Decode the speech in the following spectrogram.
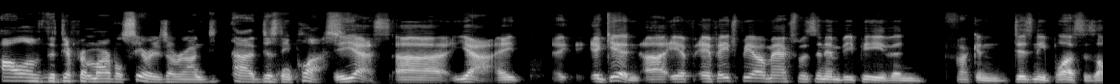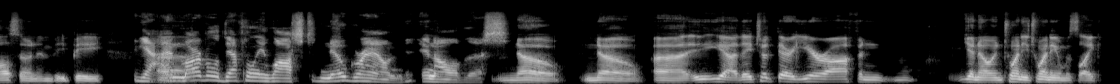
all of the different Marvel series that are on uh, Disney Plus. Yes, uh, yeah. I- again, uh, if if HBO Max was an MVP, then fucking Disney Plus is also an MVP. Yeah, and Uh, Marvel definitely lost no ground in all of this. No, no. Uh yeah, they took their year off and you know in 2020 and was like,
